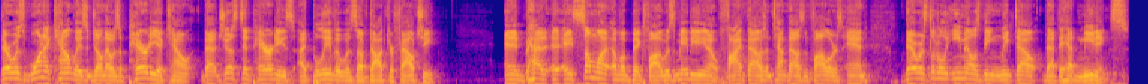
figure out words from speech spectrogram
There was one account, ladies and gentlemen, that was a parody account that just did parodies. I believe it was of Dr. Fauci and it had a, somewhat of a big follow. It was maybe you know 5,000, 10,000 followers, and there was literally emails being leaked out that they had meetings,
